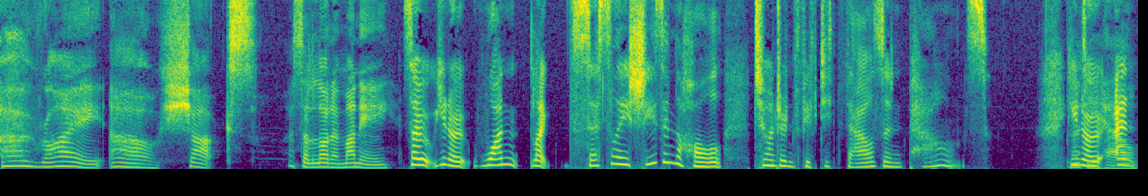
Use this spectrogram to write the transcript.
Oh, right. Oh, shucks. That's a lot of money. so, you know, one like Cecily, she's in the hole two hundred and fifty thousand pounds. You know, hell. and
